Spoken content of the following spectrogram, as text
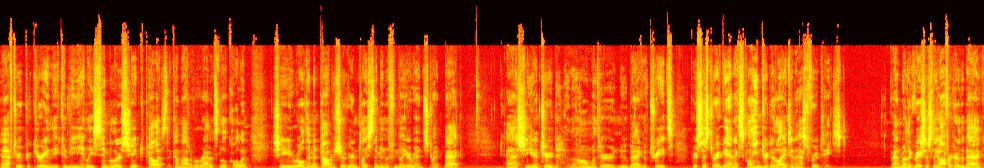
After procuring the conveniently similar shaped pellets that come out of a rabbit's little colon, she rolled them in powdered sugar and placed them in the familiar red striped bag. As she entered the home with her new bag of treats, her sister again exclaimed her delight and asked for a taste. Grandmother graciously offered her the bag,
